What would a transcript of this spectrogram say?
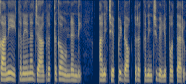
కానీ ఇకనైనా జాగ్రత్తగా ఉండండి అని చెప్పి డాక్టర్ అక్కడి వెళ్ళిపోతారు.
